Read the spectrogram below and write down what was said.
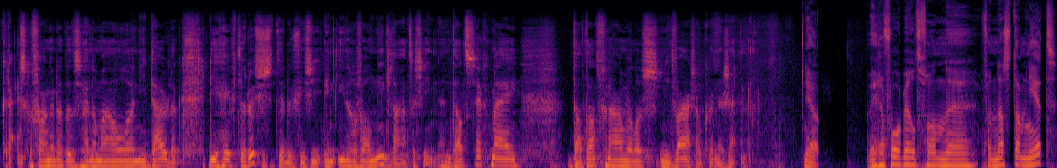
krijgsgevangenen... dat is helemaal uh, niet duidelijk. Die heeft de Russische televisie in ieder geval niet laten zien. En dat zegt mij dat dat verhaal wel eens niet waar zou kunnen zijn. Ja, weer een voorbeeld van, uh, van Nastamniet...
